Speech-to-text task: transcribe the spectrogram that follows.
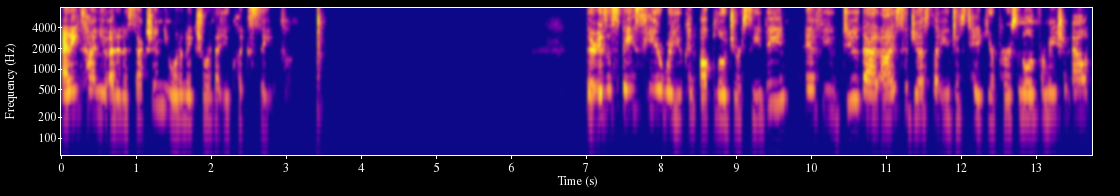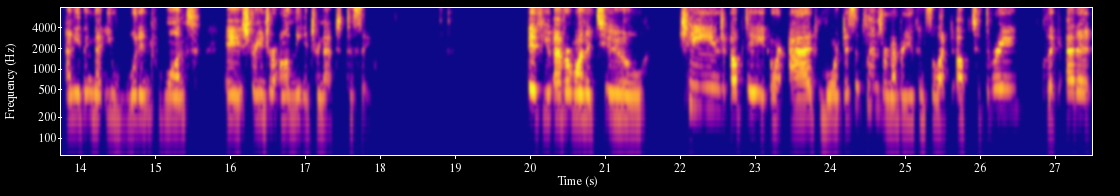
Anytime you edit a section, you wanna make sure that you click save. There is a space here where you can upload your CV. If you do that, I suggest that you just take your personal information out, anything that you wouldn't want a stranger on the internet to see. If you ever wanted to change, update, or add more disciplines, remember you can select up to three, click edit,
